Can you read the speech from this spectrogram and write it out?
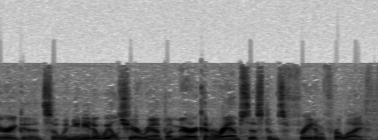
Very good. So when you need a wheelchair ramp, American Ramp Systems, freedom for life.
